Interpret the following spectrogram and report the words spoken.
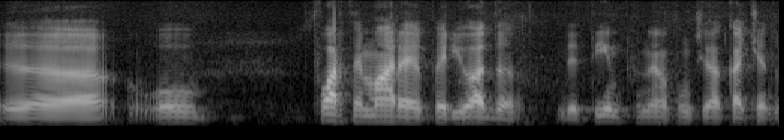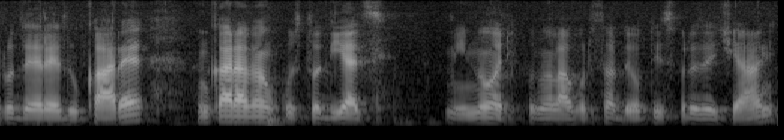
Uh, o foarte mare perioadă de timp noi am funcționat ca centru de reeducare în care aveam custodiați minori până la vârsta de 18 ani.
